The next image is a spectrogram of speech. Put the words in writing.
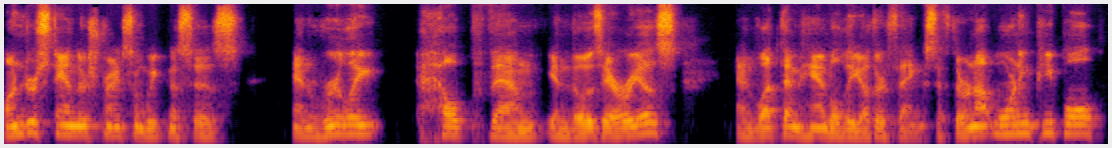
understand their strengths and weaknesses and really help them in those areas and let them handle the other things. If they're not morning people,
